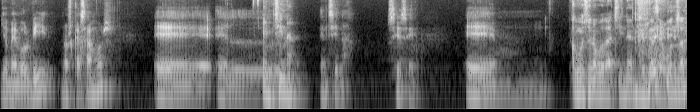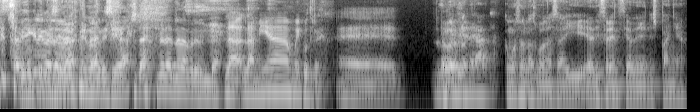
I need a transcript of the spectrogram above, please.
Yo me volví, nos casamos. eh, el- ¿En China? En China, sí, sí. Eh, ¿Cómo es una boda china en 30 segundos? Sabía Tengo que le a tengo curiosidad. Estaba esperando la pregunta. la, la mía muy cutre. Eh, No, lo- pero en general. ¿Cómo son las bodas ahí, a diferencia de en España?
